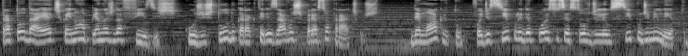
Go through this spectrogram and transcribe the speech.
tratou da ética e não apenas da physis, cujo estudo caracterizava os pré-socráticos. Demócrito foi discípulo e depois sucessor de Leucipo de Mileto.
